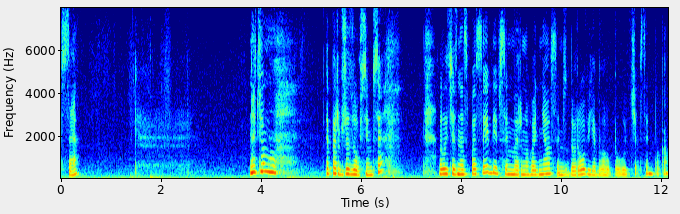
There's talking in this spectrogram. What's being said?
Все. На цьому тепер вже зовсім все. Величезне спасибі, всім мирного дня, всім здоров'я, благополуччя, всім пока.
